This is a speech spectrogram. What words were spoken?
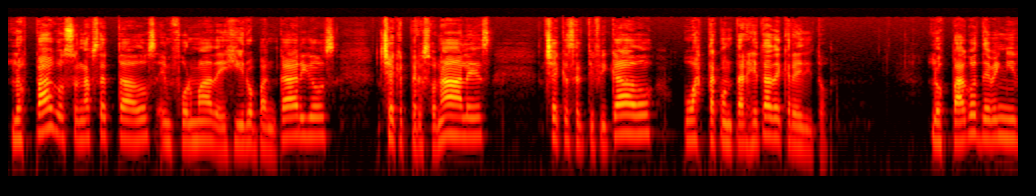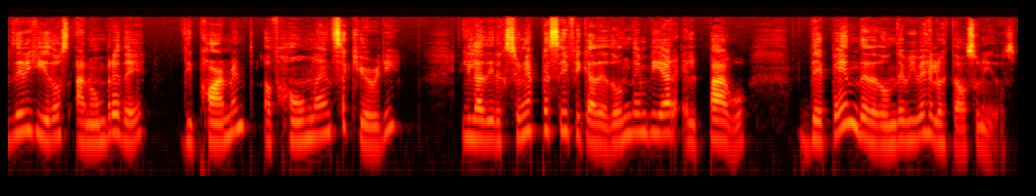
Los pagos son aceptados en forma de giros bancarios, cheques personales, cheques certificados o hasta con tarjeta de crédito. Los pagos deben ir dirigidos a nombre de Department of Homeland Security y la dirección específica de dónde enviar el pago depende de dónde vives en los Estados Unidos.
